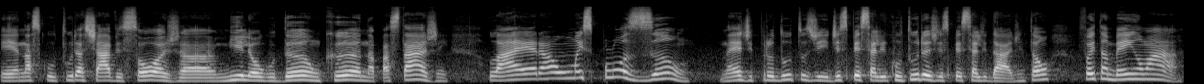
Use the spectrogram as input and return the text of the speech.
é, nas culturas chave soja, milho, algodão, cana, pastagem, lá era uma explosão né, de produtos de, de especialidade, culturas de especialidade. Então, foi também uma,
